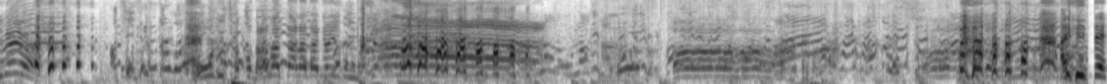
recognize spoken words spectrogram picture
이내야. 어디 자꾸 나만 따라다녀 이 공짜. 아니 이때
